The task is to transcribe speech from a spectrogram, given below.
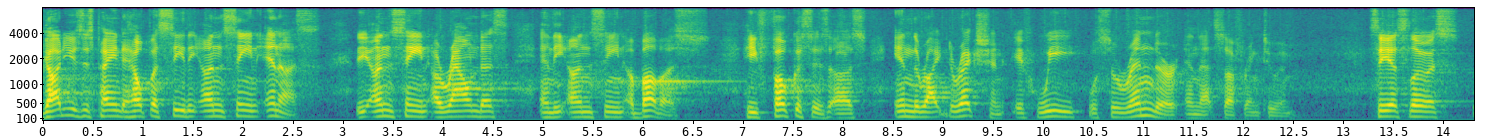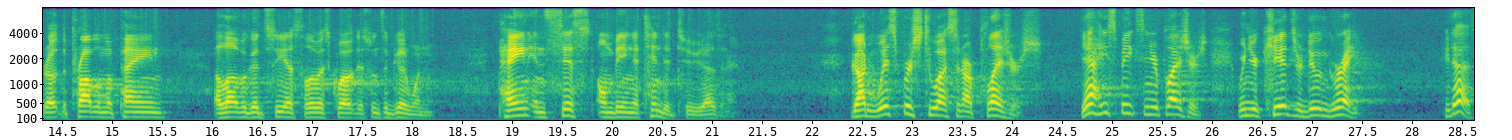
God uses pain to help us see the unseen in us, the unseen around us, and the unseen above us. He focuses us in the right direction if we will surrender in that suffering to Him. C.S. Lewis wrote The Problem of Pain. I love a good C.S. Lewis quote. This one's a good one. Pain insists on being attended to, doesn't it? God whispers to us in our pleasures. Yeah, He speaks in your pleasures. When your kids are doing great, He does.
